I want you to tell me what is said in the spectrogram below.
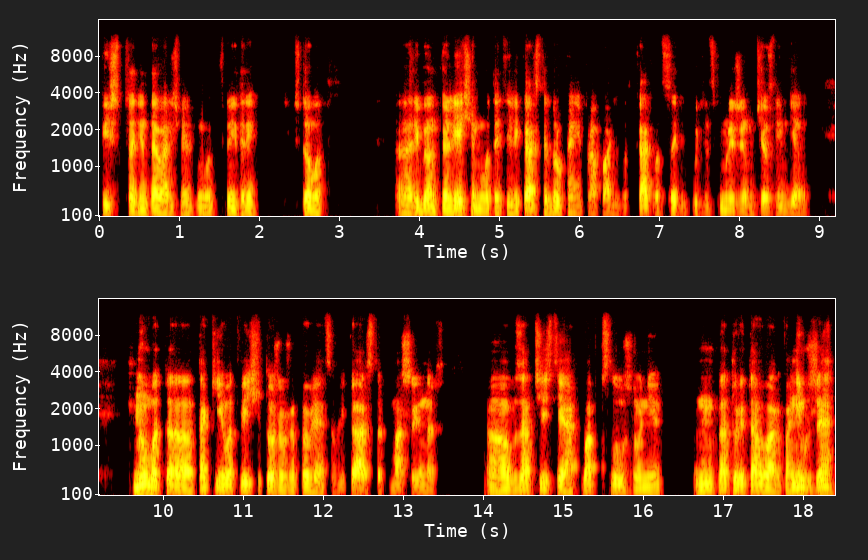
пишет один товарищ мне вот, в Твиттере, что вот ребенка лечим, вот эти лекарства, вдруг они пропали. Вот как вот с этим путинским режимом, что с ним делать? Ну вот а, такие вот вещи тоже уже появляются в лекарствах, в машинах, а, в запчастях, в обслуживании, в номенклатуре товаров. Они уже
